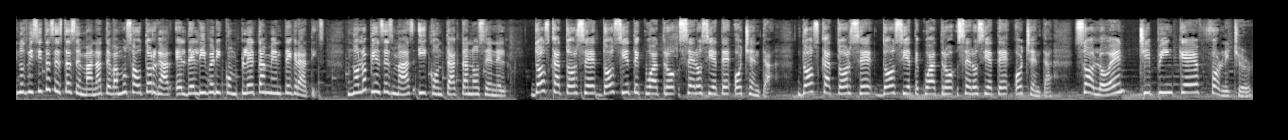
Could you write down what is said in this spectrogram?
Si nos visitas esta semana, te vamos a otorgar el delivery completamente gratis. No lo pienses más y contáctanos en el 214-274-0780. 214-274-0780. Solo en Chipinque Furniture.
